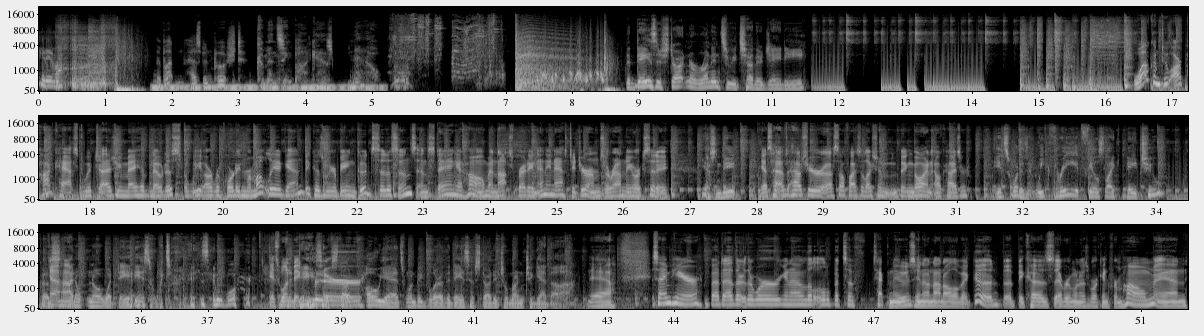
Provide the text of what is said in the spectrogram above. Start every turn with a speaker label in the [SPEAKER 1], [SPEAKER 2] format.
[SPEAKER 1] crema.
[SPEAKER 2] The button has been pushed.
[SPEAKER 3] Commencing podcast now. The days are starting to run into each other, JD.
[SPEAKER 2] Welcome to our podcast, which, as you may have noticed, we are recording remotely again because we are being good citizens and staying at home and not spreading any nasty germs around New York City.
[SPEAKER 3] Yes, indeed.
[SPEAKER 2] Yes, how's, how's your uh, self isolation been going, El Kaiser?
[SPEAKER 3] It's what is it, week three? It feels like day two because
[SPEAKER 2] Uh-huh.
[SPEAKER 3] I don't know what day it is or what time it is anymore.
[SPEAKER 2] It's one
[SPEAKER 3] The
[SPEAKER 2] big blur.
[SPEAKER 3] started- oh, yeah, it's one big blur. The days have started to run together.
[SPEAKER 2] Yeah, same here. But uh, there, there were, you know, little little bits of tech news. You know, not all of it good, but because everyone is working from home and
